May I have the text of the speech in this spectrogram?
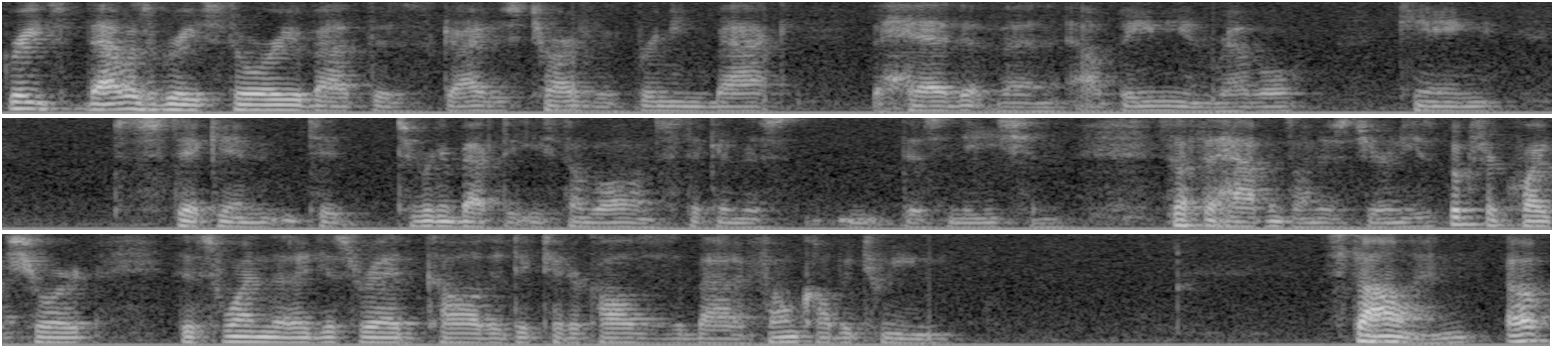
great. That was a great story about this guy who's charged with bringing back the head of an Albanian rebel king to stick in to to bring him back to Istanbul and stick in this this niche and stuff that happens on his journey. His books are quite short. This one that I just read called "A Dictator Calls" is about a phone call between Stalin. Oh,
